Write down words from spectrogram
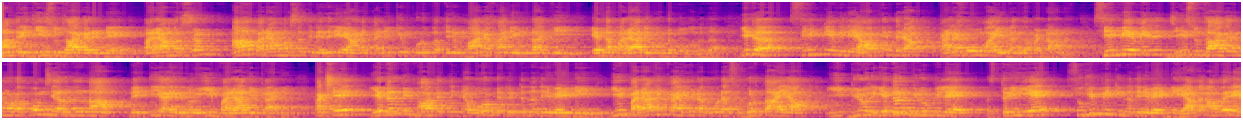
മന്ത്രി ജി സുധാകരന്റെ പരാമർശം. ആ പരാമർശത്തിനെതിരെയാണ് തനിക്കും കുടുംബത്തിനും മാനഹാനി ഉണ്ടാക്കി എന്ന പരാതി കൊണ്ടുപോകുന്നത്. ഇത് സി പി എമ്മിലെ ആഭ്യന്തര കലഹവുമായി ബന്ധപ്പെട്ടാണ്. സി പി എമ്മിൽ ജി സുധാകരനോടൊപ്പം ചേർന്ന് നിന്ന വ്യക്തിയായിരുന്നു ഈ പരാതിക്കാരി. പക്ഷേ എതിർ വിഭാഗത്തിന്റെ വോട്ട് കിട്ടുന്നതിന് വേണ്ടി ഈ പരാതിക്കാരിയുടെ കൂടെ സുഹൃത്തായ ഈ ഗ്രൂ എതിർ ഗ്രൂപ്പിലെ സ്ത്രീയെ സുഖിപ്പിക്കുന്നതിന് വേണ്ടി അവ- അവരെ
